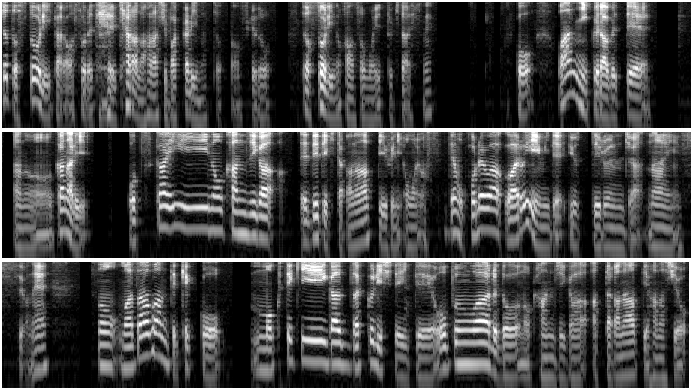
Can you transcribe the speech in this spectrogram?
ちょっとストーリーからはそれて キャラの話ばっかりになっちゃったんですけどちょっとストーリーの感想も言っときたいですね。こう1に比べてあのかなりお使いの感じが出てきたかなっていうふうに思います。でもこれは悪い意味で言ってるんじゃないんすよね。そのマザー1って結構目的がざっくりしていてオープンワールドの感じがあったかなっていう話を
